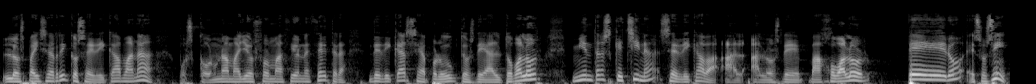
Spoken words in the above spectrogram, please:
los países ricos se dedicaban a, pues con una mayor formación, etcétera, dedicarse a productos de alto valor, mientras que China se dedicaba a, a los de bajo valor, Pero, eso sí,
